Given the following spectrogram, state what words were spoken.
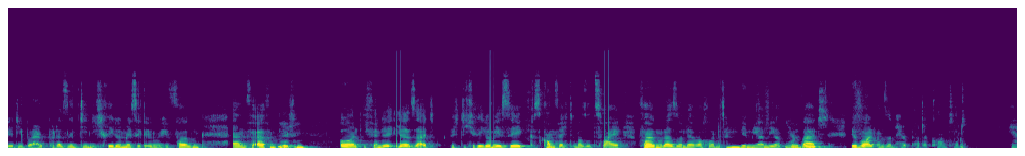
die bei Harry Potter sind, die nicht regelmäßig irgendwelche Folgen ähm, veröffentlichen. Und ich finde, ihr seid richtig regelmäßig. Es kommen vielleicht immer so zwei Folgen oder so in der Woche. Und das finden wir mega, mega cool, Ja, weil wir wollen unseren Harry Potter Content. Ja.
